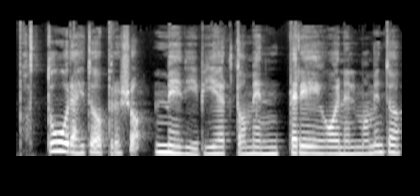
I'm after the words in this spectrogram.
posturas y todo, pero yo me divierto, me entrego, en el momento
